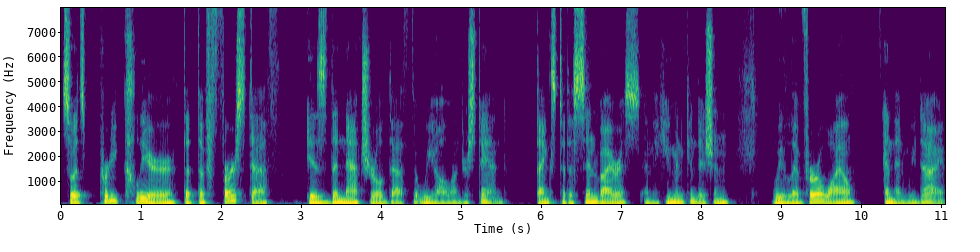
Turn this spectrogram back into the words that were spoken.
So it's pretty clear that the first death is the natural death that we all understand. Thanks to the sin virus and the human condition, we live for a while and then we die.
